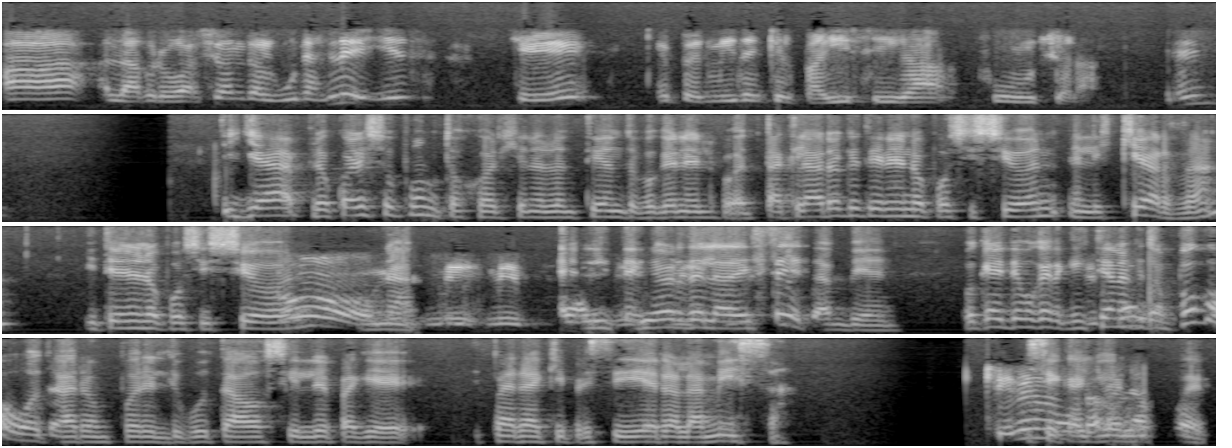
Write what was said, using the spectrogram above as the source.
a la aprobación de algunas leyes que permiten que el país siga funcionando. Ya, pero ¿cuál es su punto, Jorge? No lo entiendo, porque en el, está claro que tienen oposición en la izquierda y tienen oposición al interior de la DC también. Porque hay demócratas cristianos que tampoco votaron por el diputado Sile para que, para que presidiera la mesa. ¿Quiénes se cayó en la puerta.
